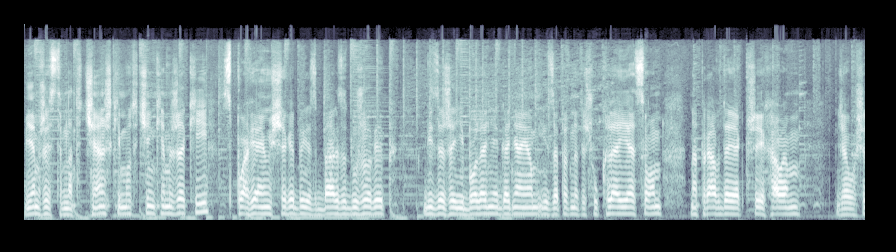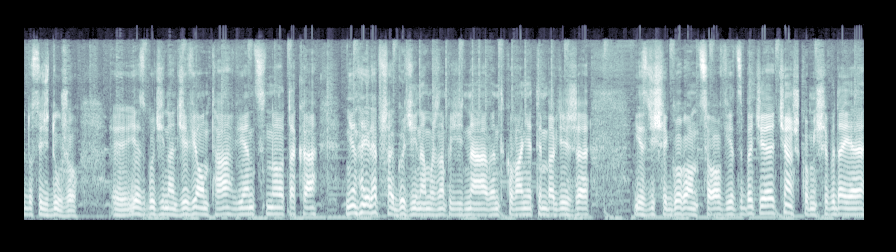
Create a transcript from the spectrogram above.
Wiem, że jestem nad ciężkim odcinkiem rzeki, spławiają się ryby, jest bardzo dużo ryb. Widzę, że i bolenie ganiają i zapewne też ukleje są. Naprawdę jak przyjechałem, działo się dosyć dużo. Y, Jest godzina dziewiąta, więc no taka nie najlepsza godzina, można powiedzieć, na wędkowanie, tym bardziej, że jest dzisiaj gorąco, więc będzie ciężko mi się wydaje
